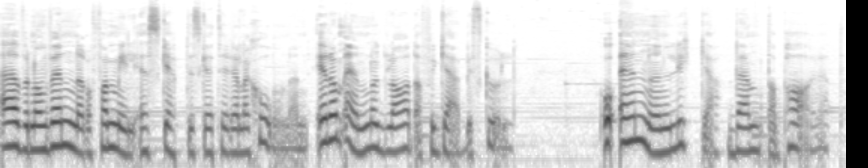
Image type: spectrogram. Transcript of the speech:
Även om vänner och familj är skeptiska till relationen är de ändå glada för Gabbys skull. Och ännu en lycka väntar paret.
